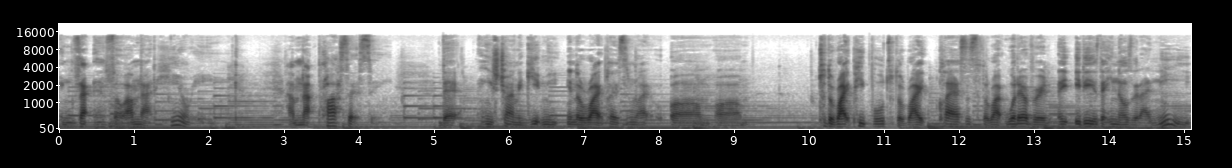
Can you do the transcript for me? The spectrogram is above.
anxiety, and so I'm not hearing, I'm not processing that He's trying to get me in the right place and right um, um, to the right people, to the right classes, to the right whatever it, it is that he knows that I need.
